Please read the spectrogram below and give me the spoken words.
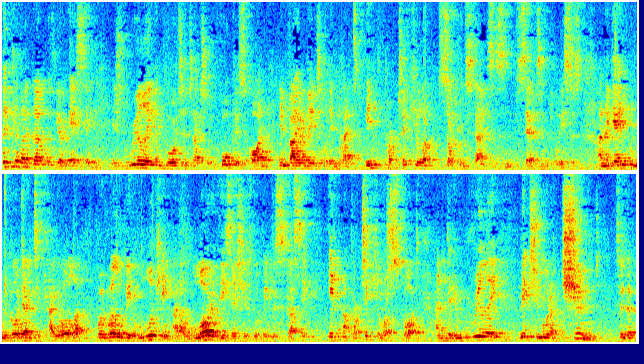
think about that with your essay. It's really important to actually focus on environmental impacts in particular circumstances in certain places. And again, when we go down to Kioloa, we will be looking at a lot of these issues we'll be discussing in a particular spot. And it really makes you more attuned to the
